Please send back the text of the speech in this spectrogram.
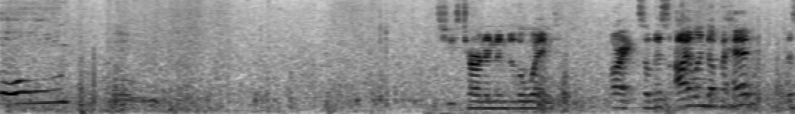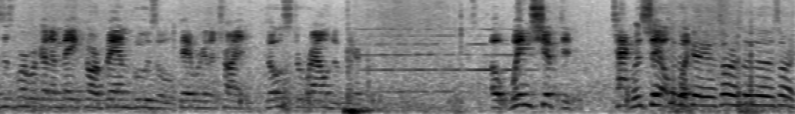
Oh, She's turning into the wind. Alright, so this island up ahead, this is where we're gonna make our bamboozle, okay? We're gonna try and ghost around them here. Oh, wind shifted. Tack wind the sail, shifted? quick. Okay, sorry, sorry, sorry, sorry.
